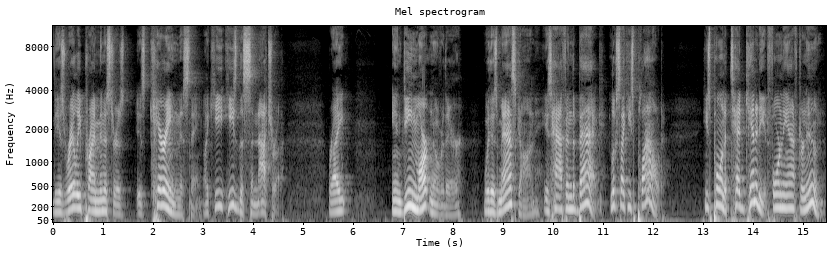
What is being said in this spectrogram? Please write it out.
the Israeli prime minister is is carrying this thing. Like he he's the Sinatra, right? And Dean Martin over there with his mask on is half in the bag. Looks like he's plowed. He's pulling a Ted Kennedy at four in the afternoon,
